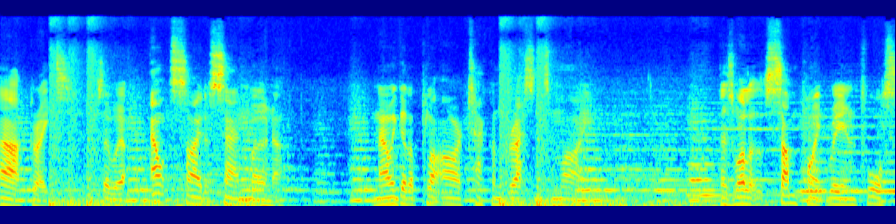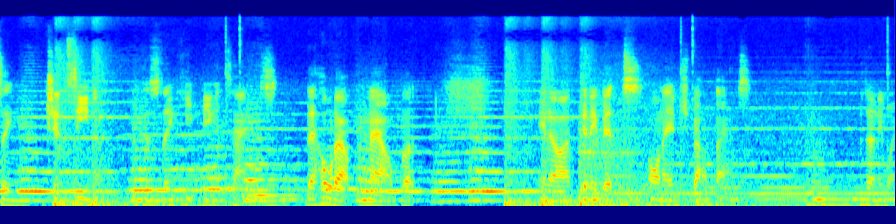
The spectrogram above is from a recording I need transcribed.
Ah, great. So we're outside of San Mona. Now we've got to plot our attack on Drassen's mine. As well as at some point reinforcing Chitzena, because they keep being attacked. They hold out for now, but, you know, I'm getting a bit on edge about that. But anyway.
